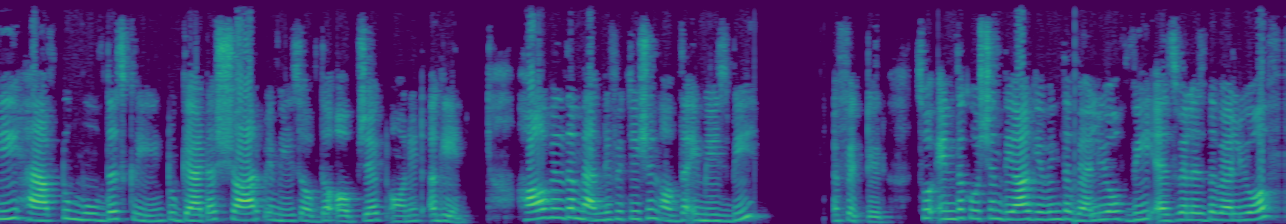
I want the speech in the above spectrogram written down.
he have to move the screen to get a sharp image of the object on it again? How will the magnification of the image be affected? So in the question they are giving the value of v as well as the value of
